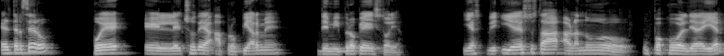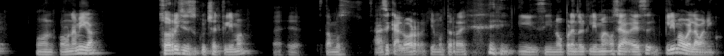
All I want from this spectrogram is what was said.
El tercero fue el hecho de apropiarme de mi propia historia. Y, y esto estaba hablando un poco el día de ayer con, con una amiga. Sorry si se escucha el clima. Eh, eh, estamos, hace calor aquí en Monterrey. y si no prendo el clima, o sea, ¿es el clima o el abanico?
